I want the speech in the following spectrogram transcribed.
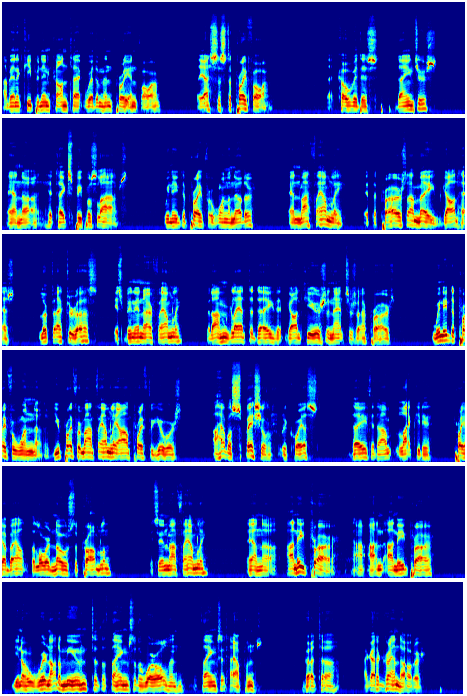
I've been keeping in contact with them and praying for them. They asked us to pray for them. That COVID is dangerous and uh, it takes people's lives. We need to pray for one another. And my family, at the prayers I made, God has looked after us. It's been in our family. But I'm glad today that God hears and answers our prayers. We need to pray for one another. You pray for my family, I'll pray for yours. I have a special request today that I'd like you to pray about. The Lord knows the problem. It's in my family, and uh, I need prayer. I, I, I need prayer. You know, we're not immune to the things of the world and the things that happens, but uh, I got a granddaughter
